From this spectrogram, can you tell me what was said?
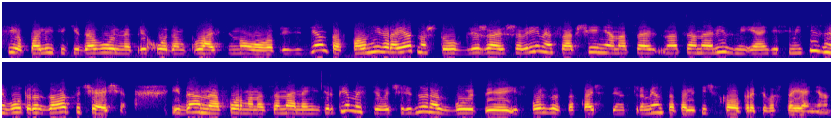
все политики довольны приходом к власти нового президента, вполне вероятно, что в ближайшее время сообщения о национализме и антисемитизме будут раздаваться чаще. И данная форма национальной нетерпимости в очередной раз будет э, использоваться в качестве инструмента политического противостояния.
